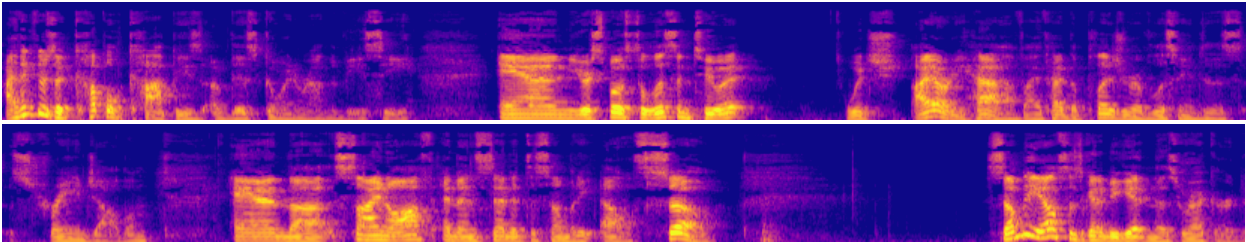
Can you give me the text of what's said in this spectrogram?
I think there's a couple copies of this going around the VC. And you're supposed to listen to it, which I already have. I've had the pleasure of listening to this strange album. And uh, sign off and then send it to somebody else. So Somebody else is going to be getting this record.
